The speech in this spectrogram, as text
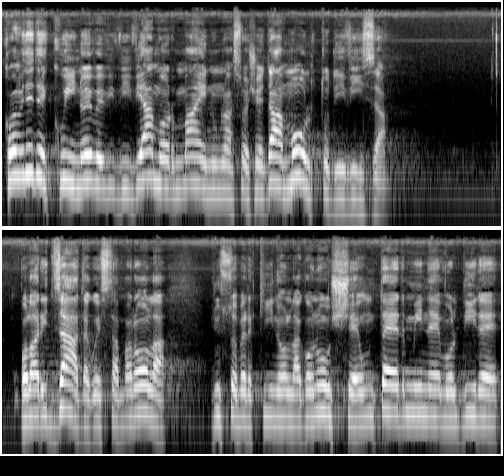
Come vedete qui, noi viviamo ormai in una società molto divisa, polarizzata, questa parola, giusto per chi non la conosce, è un termine, vuol dire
